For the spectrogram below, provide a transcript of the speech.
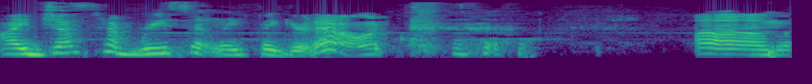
I just have recently figured out. um,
